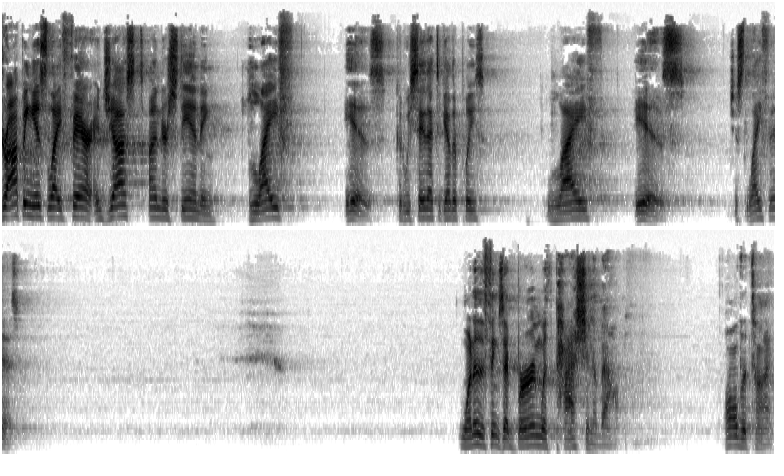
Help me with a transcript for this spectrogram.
dropping is life fair and just understanding life is. Could we say that together, please? Life is. Just life is. One of the things I burn with passion about all the time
